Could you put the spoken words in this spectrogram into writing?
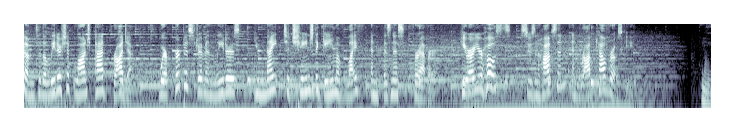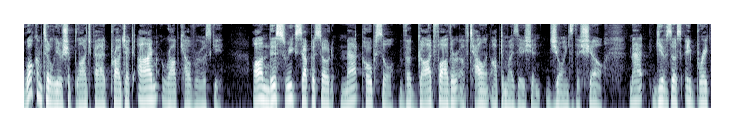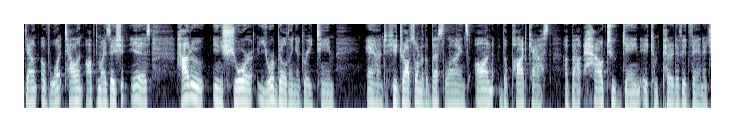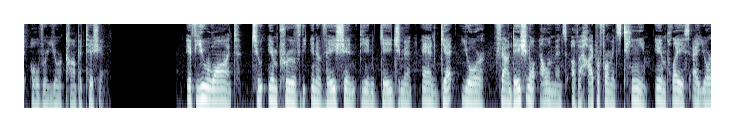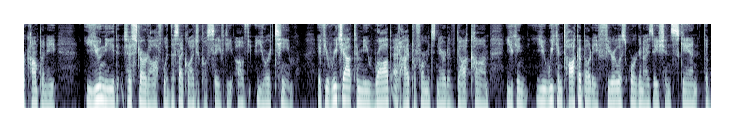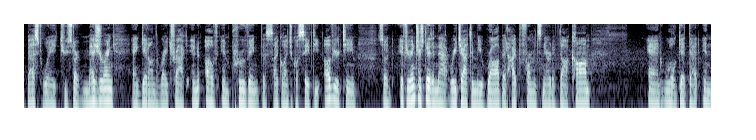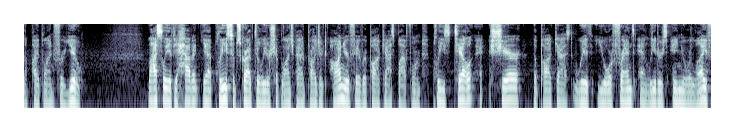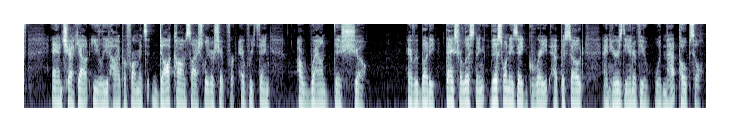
Welcome to the Leadership Launchpad Project, where purpose driven leaders unite to change the game of life and business forever. Here are your hosts, Susan Hobson and Rob Kalwarowsky. Welcome to the Leadership Launchpad Project. I'm Rob Kalwarowsky. On this week's episode, Matt Poepsel, the godfather of talent optimization, joins the show. Matt gives us a breakdown of what talent optimization is, how to ensure you're building a great team, and he drops one of the best lines on the podcast about how to gain a competitive advantage over your competition. If you want to improve the innovation, the engagement, and get your foundational elements of a high performance team in place at your company, you need to start off with the psychological safety of your team. If you reach out to me, rob at highperformancenarrative.com, you can you we can talk about a fearless organization scan, the best way to start measuring and get on the right track in, of improving the psychological safety of your team. So if you're interested in that, reach out to me, rob at highperformancenarrative.com and we'll get that in the pipeline for you. Lastly, if you haven't yet, please subscribe to the Leadership Launchpad Project on your favorite podcast platform. Please tell, share the podcast with your friends and leaders in your life, and check out elitehighperformance.com slash leadership for everything around this show. Everybody, thanks for listening. This one is a great episode, and here's the interview with Matt Poepsel.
